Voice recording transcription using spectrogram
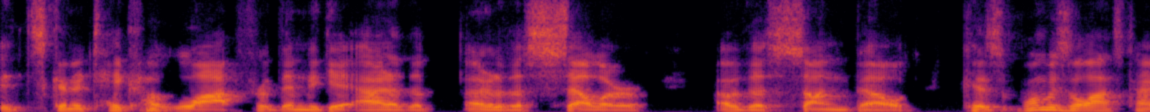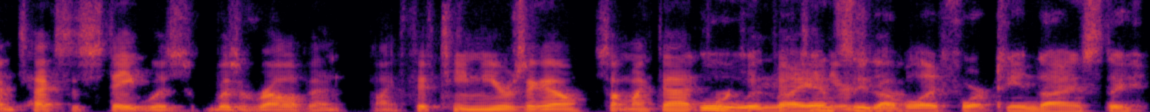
it's going to take a lot for them to get out of the out of the cellar of the Sun Belt. Because when was the last time Texas State was was relevant? Like 15 years ago, something like that. Ooh, in my NCAA 14 dynasty.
